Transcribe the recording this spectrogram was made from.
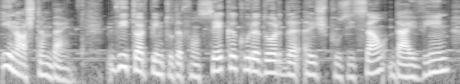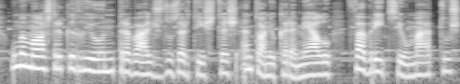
E nós também. Vítor Pinto da Fonseca, curador da exposição Dive uma mostra que reúne trabalhos dos artistas António Caramelo, Fabrício Matos,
